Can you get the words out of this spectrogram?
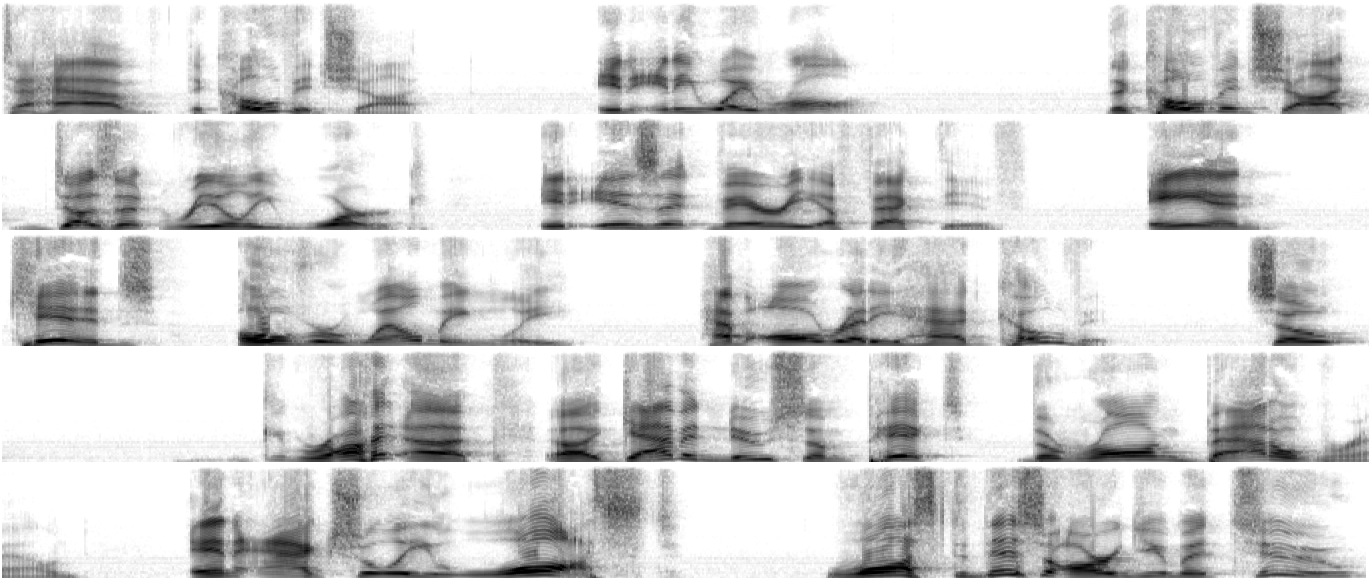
to have the COVID shot in any way wrong? The COVID shot doesn't really work. It isn't very effective. And kids overwhelmingly have already had COVID. So uh, uh, Gavin Newsom picked the wrong battleground and actually lost. Lost this argument too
